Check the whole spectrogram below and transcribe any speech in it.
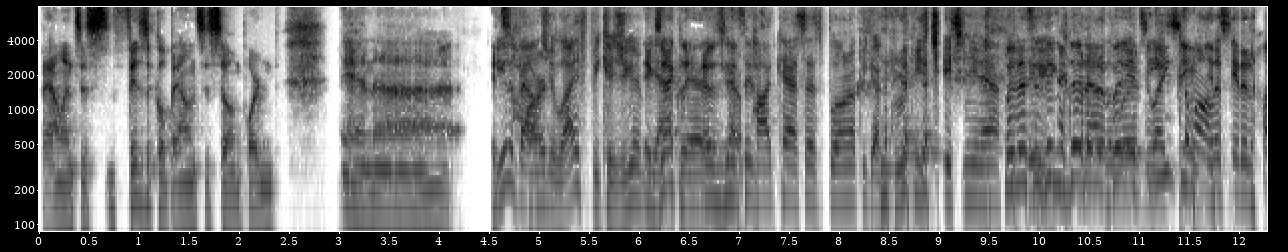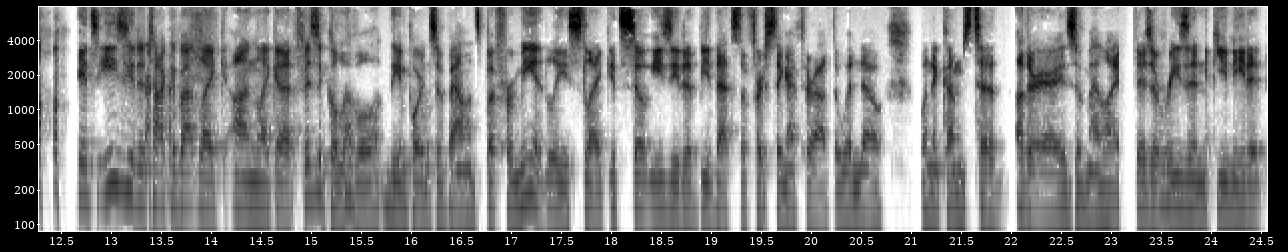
balance is physical balance is so important, and uh, it's you're gonna balance hard. your life because you're gonna be Exactly. Out there. I was you got a say- podcast that's blown up. You got groupies chasing you now. But that's the thing. No, no, no, the but it's you're like, easy. Come on, It's- let's get it on. it's easy to talk about like on like a physical level the importance of balance but for me at least like it's so easy to be that's the first thing i throw out the window when it comes to other areas of my life there's a reason you need it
